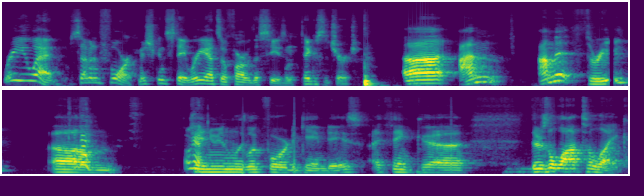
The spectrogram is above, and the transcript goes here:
Where are you at? Seven and four, Michigan State. Where are you at so far with the season? Take us to church. Uh, I'm I'm at three. Um, okay. Okay. Genuinely look forward to game days. I think uh, there's a lot to like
